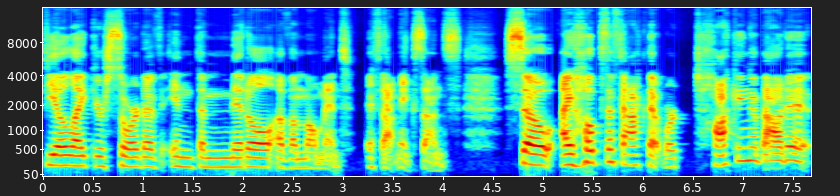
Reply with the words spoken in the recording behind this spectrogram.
feel like you're sort of in the middle of a moment, if that makes sense. So I hope the fact that we're talking about it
